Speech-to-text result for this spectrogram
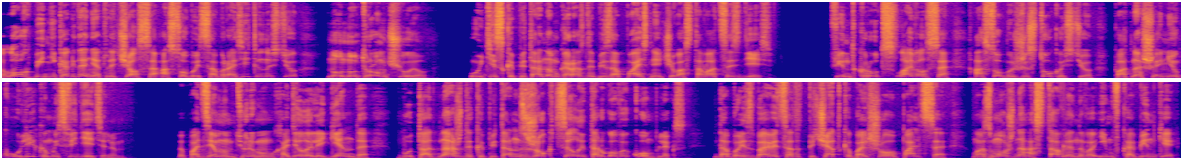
Лохби никогда не отличался особой сообразительностью, но нутром чуял. Уйти с капитаном гораздо безопаснее, чем оставаться здесь. Финт Крут славился особой жестокостью по отношению к уликам и свидетелям. По подземным тюрьмам ходила легенда, будто однажды капитан сжег целый торговый комплекс, дабы избавиться от отпечатка большого пальца, возможно, оставленного им в кабинке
